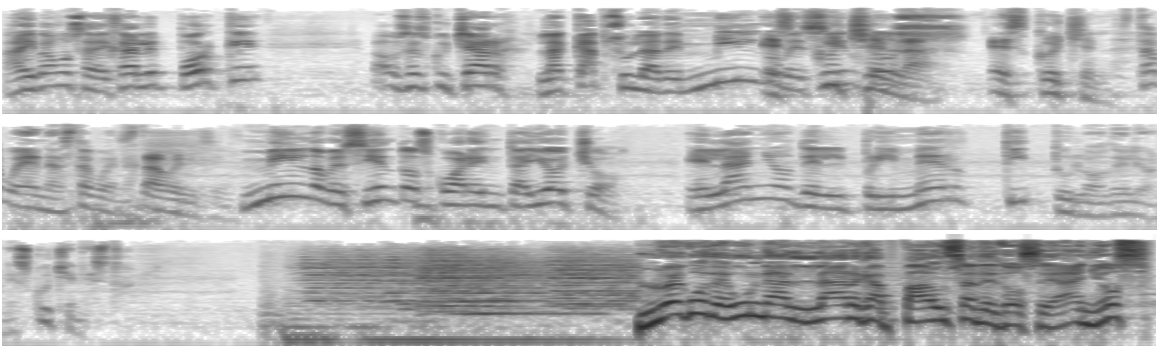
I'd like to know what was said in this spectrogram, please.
ahí vamos a dejarle porque vamos a escuchar la cápsula de 1900. Escúchenla, escúchenla. Está buena, está buena. Está buenísimo. 1948, el año del primer título de León. Escuchen esto. Luego de una larga pausa de 12 años,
